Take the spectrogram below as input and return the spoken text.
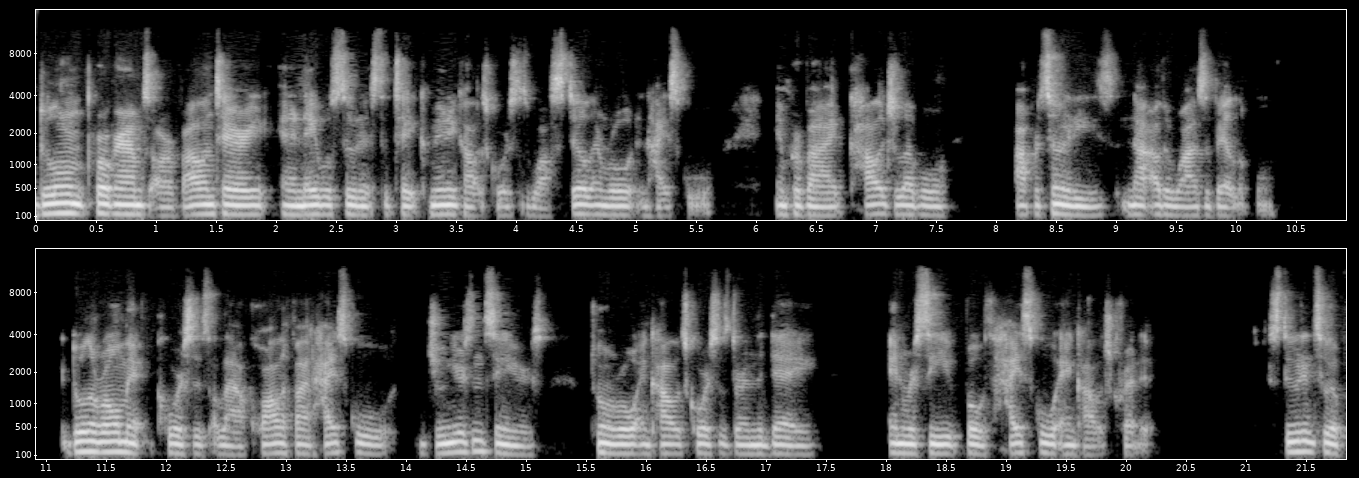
Dual enrollment programs are voluntary and enable students to take community college courses while still enrolled in high school and provide college level opportunities not otherwise available. Dual enrollment courses allow qualified high school juniors and seniors to enroll in college courses during the day and receive both high school and college credit. Students who have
